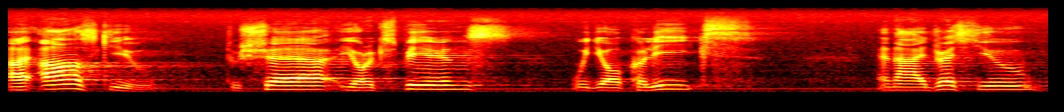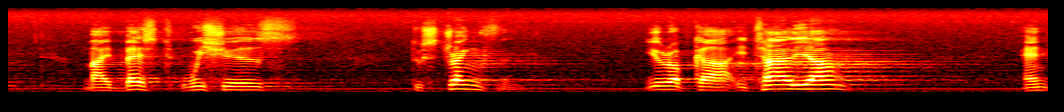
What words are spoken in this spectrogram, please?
I ask you to share your experience with your colleagues, and I address you my best wishes to strengthen Europcar Italia and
